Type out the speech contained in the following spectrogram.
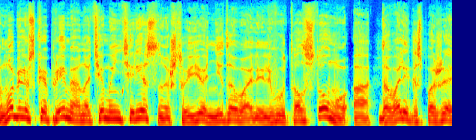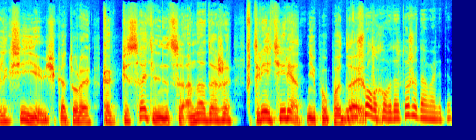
Нобелевская премия, она тем и интересна, что ее не давали Льву Толстому, а давали госпоже Алексеевич, которая, как писательница, она даже в третий ряд не Ну, попадает. Шолохову-то тоже давали, да?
